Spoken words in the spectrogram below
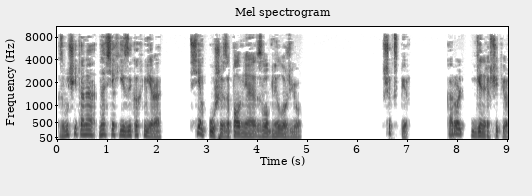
Звучит она на всех языках мира, всем уши заполняя злобной ложью. Шекспир. Король Генрих IV.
